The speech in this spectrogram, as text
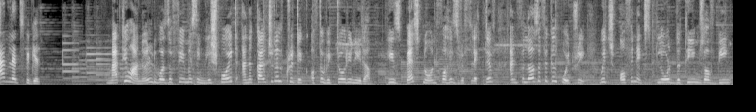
and let's begin. Matthew Arnold was a famous English poet and a cultural critic of the Victorian era. He is best known for his reflective and philosophical poetry, which often explored the themes of being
